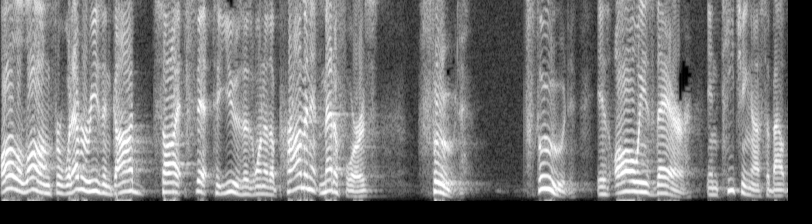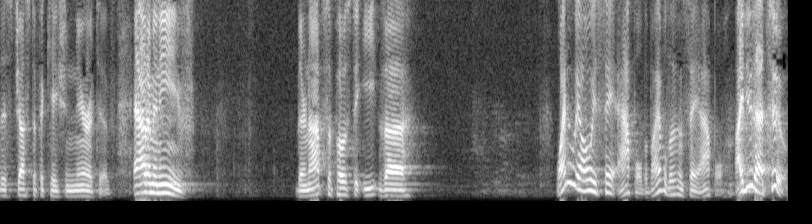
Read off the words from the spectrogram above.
all along, for whatever reason, God saw it fit to use as one of the prominent metaphors food. Food is always there in teaching us about this justification narrative. Adam and Eve, they're not supposed to eat the. Why do we always say apple? The Bible doesn't say apple. I do that too.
